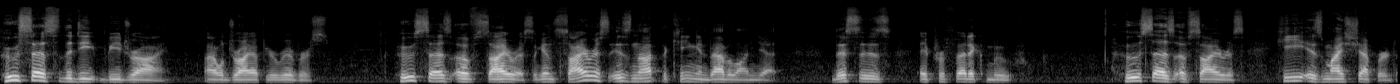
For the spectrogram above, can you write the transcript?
Who says to the deep, Be dry? I will dry up your rivers. Who says of Cyrus? Again, Cyrus is not the king in Babylon yet. This is a prophetic move. Who says of Cyrus, He is my shepherd,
